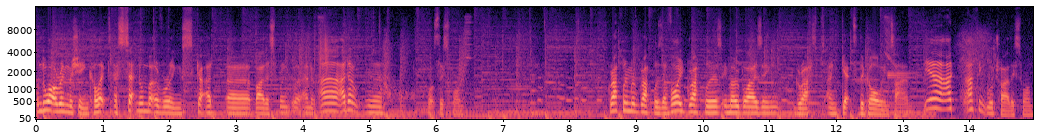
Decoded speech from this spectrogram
Underwater ring machine. Collect a set number of rings scattered uh, by the sprinkler. And uh, I don't. Uh, what's this one? Grappling with grapplers. Avoid grapplers, immobilizing grasps, and get to the goal in time. Yeah, I, I think we'll try this one.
